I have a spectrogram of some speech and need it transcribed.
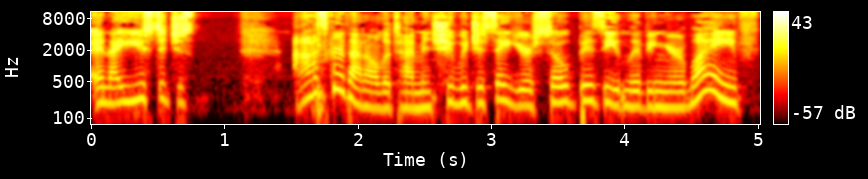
And I used to just ask her that all the time. And she would just say, You're so busy living your life.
